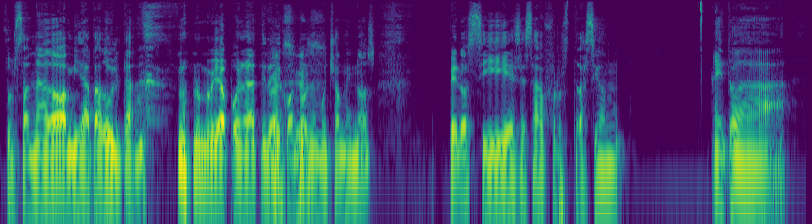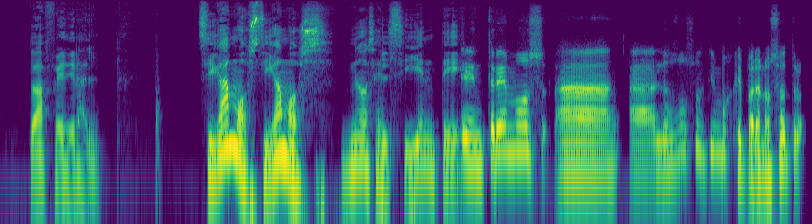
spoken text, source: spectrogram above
subsanado a mi edad adulta. No, me voy a poner a tirar el control, ni es. mucho menos. Pero sí es esa frustración ahí toda, toda federal. Sigamos, sigamos. Dinos el siguiente. Entremos a, a los dos últimos que para nosotros,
